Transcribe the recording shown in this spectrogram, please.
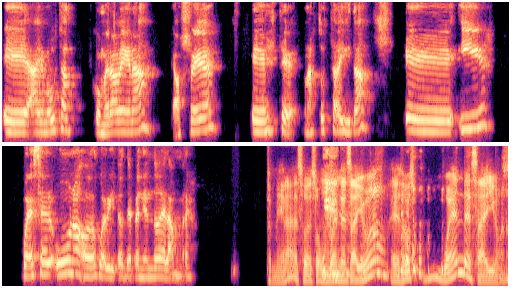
eh, a mí me gusta comer avena, café, este, unas tostaditas y Puede ser uno o dos huevitos, dependiendo del hambre. Pues mira, eso, es un buen desayuno. eso es un buen desayuno.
